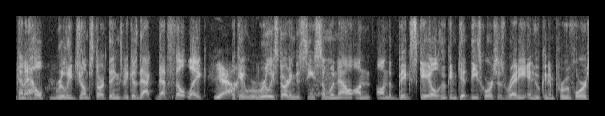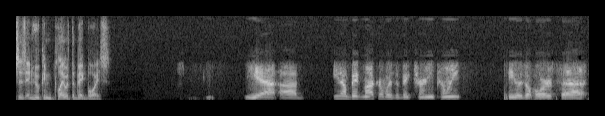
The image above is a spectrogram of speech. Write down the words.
kind of helped really jumpstart things? Because that that felt like yeah, okay, we're really starting to see someone now on on the big scale who can get these horses ready and who can improve horses and who can play with the big boys. Yeah, uh, you know, Big Macher was a big turning point. He was a horse that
